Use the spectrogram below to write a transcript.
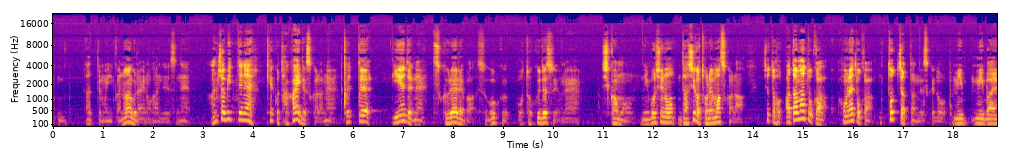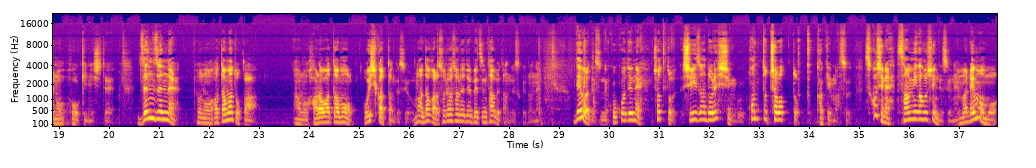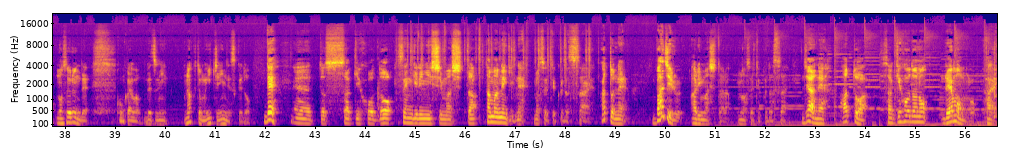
あってもいいかなぐらいの感じですね。アンチョビってね結構高いですからね。こうやって家でね作れればすごくお得ですよね。しかも煮干しの出汁が取れますからちょっと頭とか骨とか取っちゃったんですけど見見栄えの方気にして。全然ねその頭とかあの腹渡も美味しかったんですよ。まあだからそれはそれで別に食べたんですけどね。ではですねここでねちょっとシーザードレッシングほんとちょろっとかけます。少しね酸味が欲しいんですよね。まあレモンものせるんで今回は別になくてもいいっちゃいいんですけど。でえーっと先ほど千切りにしました玉ねぎねのせてください。あとねバジルありましたらのせてください。じゃあねあとは先ほどのレモンをはい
